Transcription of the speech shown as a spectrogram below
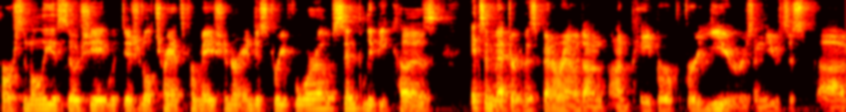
personally associate with digital transformation or Industry 4.0, simply because it's a metric that's been around on, on paper for years and used to uh,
